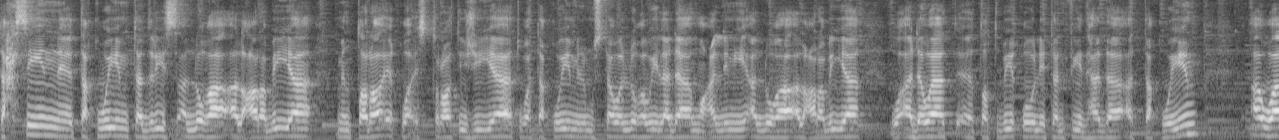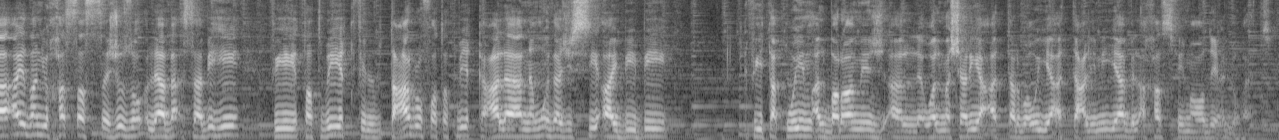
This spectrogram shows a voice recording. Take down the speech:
تحسين تقويم تدريس اللغة العربية من طرائق واستراتيجيات وتقويم المستوى اللغوي لدى معلمي اللغة العربية وأدوات تطبيقه لتنفيذ هذا التقويم. وأيضا يخصص جزء لا بأس به في تطبيق في التعرف وتطبيق على نموذج ال CIPP في تقويم البرامج والمشاريع التربوية التعليمية بالأخص في مواضيع اللغات.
